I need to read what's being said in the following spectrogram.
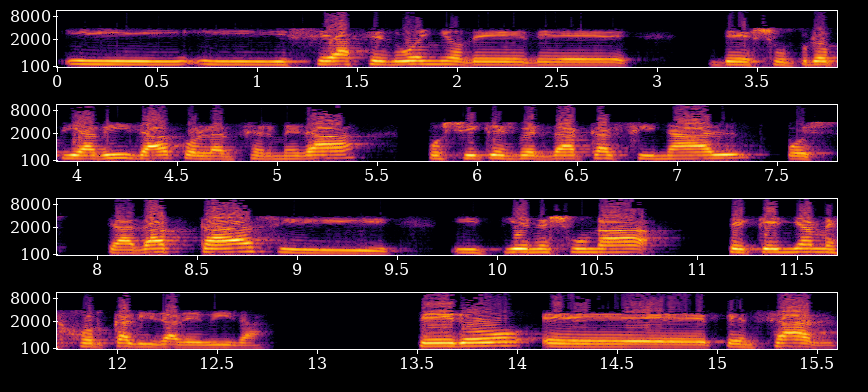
y, se hace dueño de, su propia vida con la enfermedad, pues sí que es verdad que al final pues te adaptas y tienes una pequeña mejor calidad de vida pero eh, pensar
